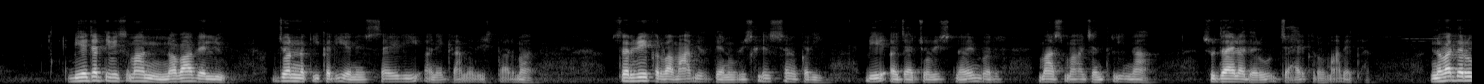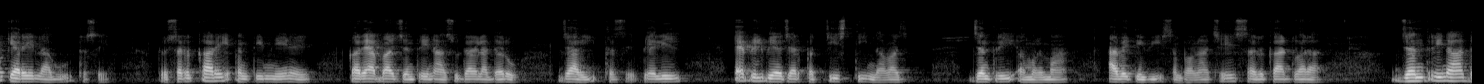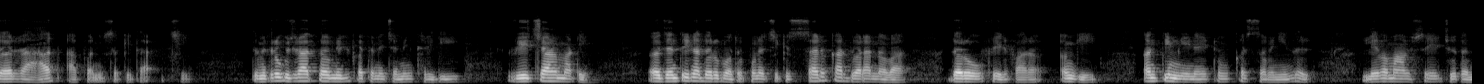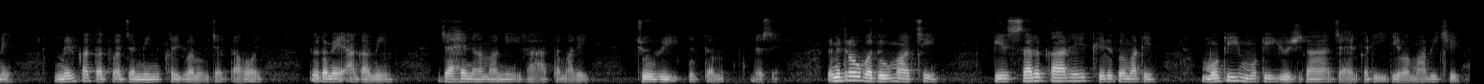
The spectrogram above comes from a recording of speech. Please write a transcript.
બે હજાર ત્રેવીસમાં નવા વેલ્યુ ઝોન નક્કી કરી અને શહેરી અને ગ્રામ્ય વિસ્તારમાં સર્વે કરવામાં આવ્યો તેનું વિશ્લેષણ કરી બે હજાર ચોવીસ નવેમ્બર માસમાં જંત્રીના સુધારેલા દરો જાહેર કરવામાં આવ્યા હતા. નવા દરો ક્યારે લાગુ થશે? તો સરકારે અંતિમ નિર્ણય કર્યા બાદ જંત્રીના સુધારેલા દરો જારી થશે. પહેલી એપ્રિલ બે હજાર પચીસથી નવા જંત્રી અમલમાં આવે તેવી સંભાવના છે. સરકાર દ્વારા જંત્રીના દર રાહત આપવાની શક્યતા છે. તો મિત્રો, ગુજરાત મિલકત અને જમીન ખરીદી વેચાણ માટે જંત્રીના દરો મહત્વપૂર્ણ છે કે સરકાર દ્વારા નવા દરો ફેરફાર અંગે અંતિમ નિર્ણય ટૂંક જ સમયની અંદર લેવામાં આવશે. જો તમે મિલકત અથવા જમીન ખરીદવાનું વિચારતા હોય તો તમે આગામી જાહેરનામાની રાહ તમારે જોવી ઉત્તમ રહેશે. તો મિત્રો, વધુમાં છે કે સરકારે ખેડૂતો માટે મોટી મોટી યોજના જાહેર કરી દેવામાં આવી છે.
